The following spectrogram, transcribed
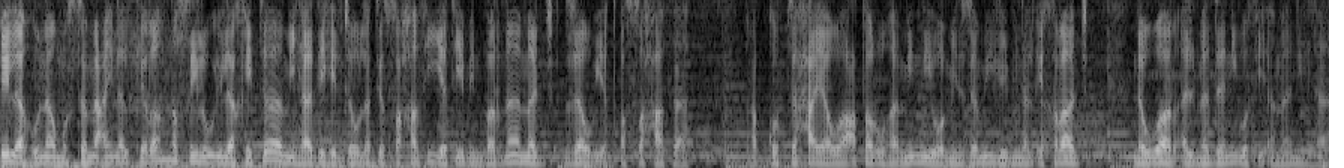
إلى هنا مستمعينا الكرام نصل إلى ختام هذه الجولة الصحفية من برنامج زاوية الصحافة رق التحايا وأعطرها مني ومن زميلي من الإخراج نوار المدني وفي أمان الله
